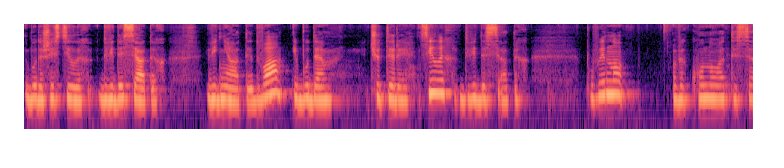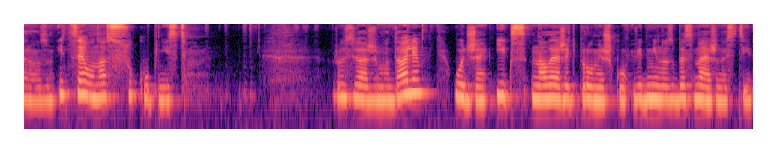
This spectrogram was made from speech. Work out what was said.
буде 6,2 відняти 2 і буде 4,2. Повинно виконуватися разом. І це у нас сукупність. Розв'яжемо далі. Отже, х належить проміжку від мінус безмежності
